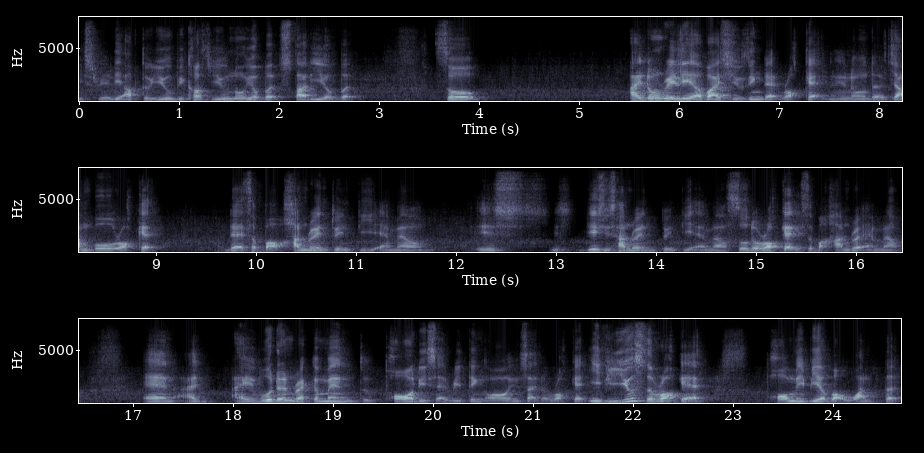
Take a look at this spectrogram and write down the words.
It's really up to you because you know your bird, study your bird. So I don't really advise using that rocket, you know, the jambul rocket. That's about 120 ml. Is is this is 120 ml. So the rocket is about 100 ml. And I I wouldn't recommend to pour this everything all inside the rocket. If you use the rocket, pour maybe about one third.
